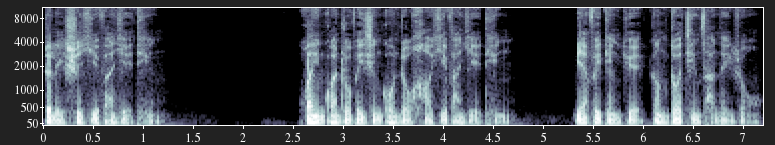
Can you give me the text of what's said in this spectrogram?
这里是一凡夜听，欢迎关注微信公众号“一凡夜听”，免费订阅更多精彩内容。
